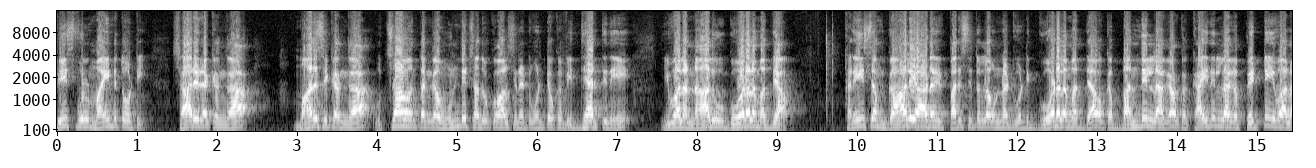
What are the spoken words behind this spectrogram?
పీస్ఫుల్ మైండ్ తోటి శారీరకంగా మానసికంగా ఉత్సాహవంతంగా ఉండి చదువుకోవాల్సినటువంటి ఒక విద్యార్థిని ఇవాళ నాలుగు గోడల మధ్య కనీసం గాలి ఆడని పరిస్థితుల్లో ఉన్నటువంటి గోడల మధ్య ఒక బందిల్లాగా ఒక ఖైదీల్లాగా పెట్టి ఇవాళ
